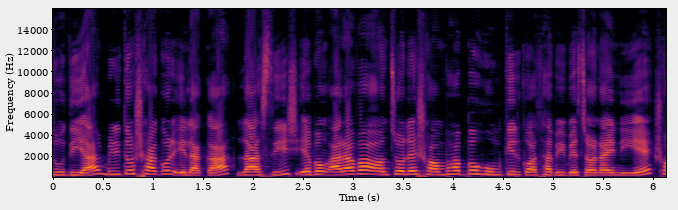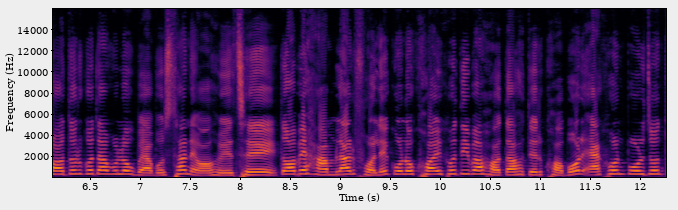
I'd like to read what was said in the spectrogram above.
জুদিয়া মৃত সাগর এলাকা, লাসিস এবং আরাবা অঞ্চলে সম্ভাব্য হুমকির কথা বিবেচনায় নিয়ে সতর্কতামূলক ব্যবস্থা নেওয়া হয়েছে। তবে হামলার ফলে কোনো ক্ষয়ক্ষতি বা হতাহতের খবর এখন পর্যন্ত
